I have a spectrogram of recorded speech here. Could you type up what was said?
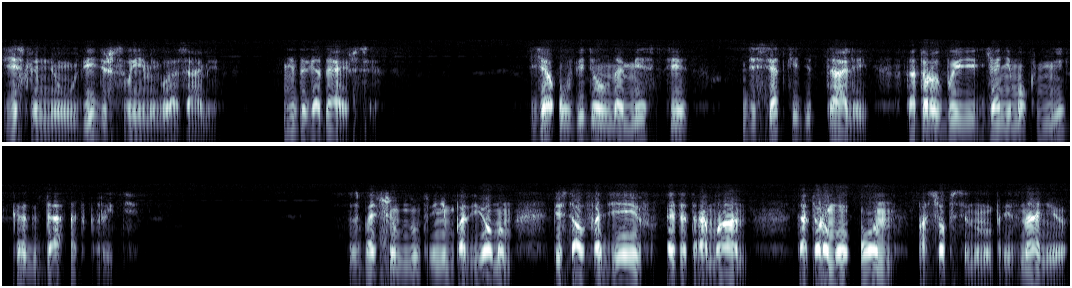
если не увидишь своими глазами, не догадаешься. Я увидел на месте десятки деталей, которых бы я не мог никогда открыть. С большим внутренним подъемом писал Фадеев этот роман, которому он, по собственному признанию,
